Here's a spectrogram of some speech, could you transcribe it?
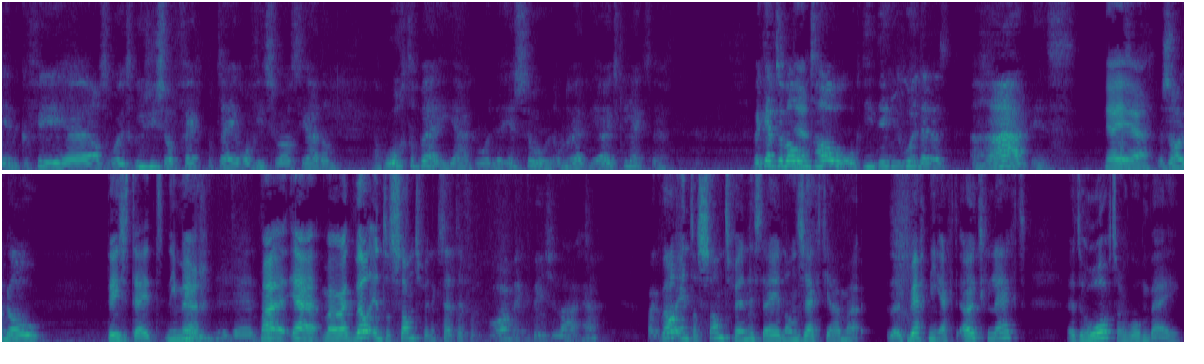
in een café, eh, als er ooit ruzies of vechtpartijen of iets was, ja, dan dat hoort erbij. Ja, gewoon, dat is zo, omdat het niet uitgelegd werd. Maar ik heb er wel Ja. onthouden, ook die dingen, gewoon dat het raar is. Ja, ja, ja. Er zou nou... Deze tijd niet meer. Nee, Maar ja, maar wat ik wel interessant vind, ik zet even de verwarming een beetje lager. Wat ik wel interessant vind, is dat je dan zegt, ja, maar het werd niet echt uitgelegd. Het hoort er gewoon bij.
